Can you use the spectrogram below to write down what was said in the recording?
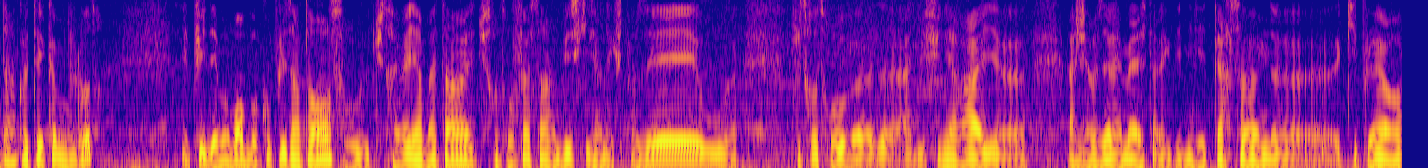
d'un côté comme de l'autre. Et puis des moments beaucoup plus intenses où tu te réveilles un matin et tu te retrouves face à un bus qui vient d'exploser ou euh, tu te retrouves euh, à des funérailles euh, à Jérusalem-Est avec des milliers de personnes euh, qui pleurent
